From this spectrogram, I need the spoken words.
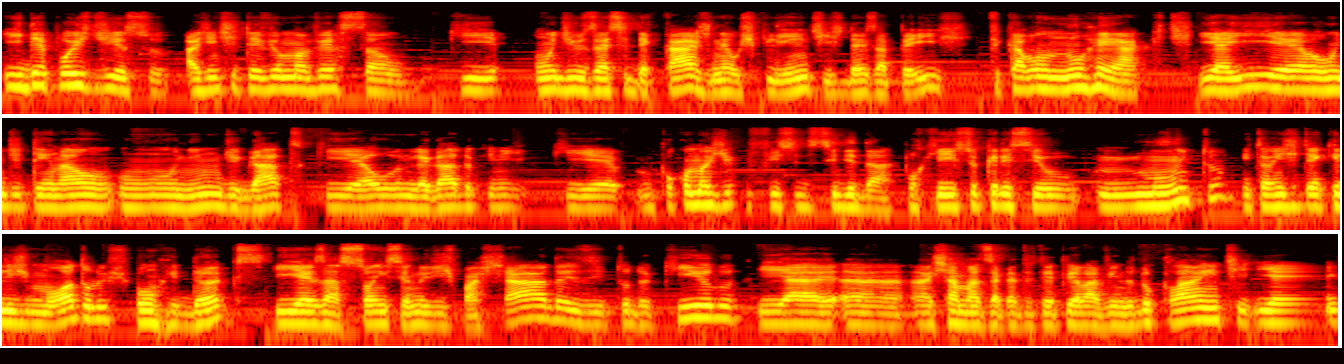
E depois disso, a gente teve uma versão que onde os SDKs, né, os clientes das APIs, ficavam no React. E aí é onde tem lá um, um ninho de gato, que é o legado que que é um pouco mais difícil de se lidar, porque isso cresceu muito. Então a gente tem aqueles módulos com Redux e as ações sendo despachadas e tudo aquilo, e a, a, as chamadas HTTP lá vindo do cliente, e aí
